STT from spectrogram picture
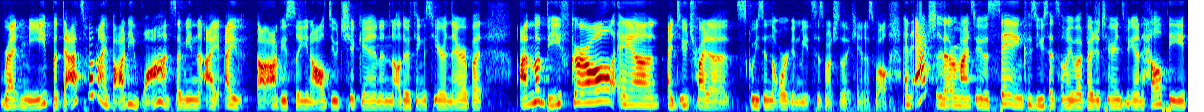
red meat but that's what my body wants. I mean I, I obviously you know i'll do chicken and other things here and there but I'm a beef girl and I do try to squeeze in the organ meats as much as I can as well. And actually, that reminds me of a saying because you said something about vegetarians being unhealthy.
